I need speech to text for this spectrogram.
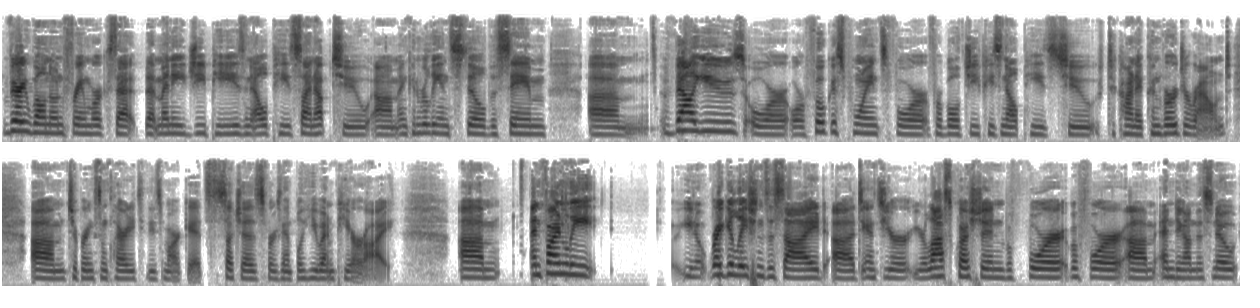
very well known frameworks that, that many GPs and LPs sign up to um, and can really instill the same um, values or, or focus points for, for both GPs and LPs to, to kind of converge around um, to bring some clarity to these markets, such as, for example, UNPRI. Um, and finally, you know, regulations aside, uh, to answer your, your last question before before um, ending on this note,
